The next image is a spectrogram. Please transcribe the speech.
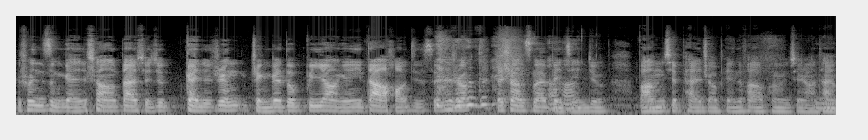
就说你怎么感觉上了大学就感觉整整个都不一样，感觉你大了好几岁。她说她上次来北嗯京就把我们一些拍的照片都发到朋友圈，然后他。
